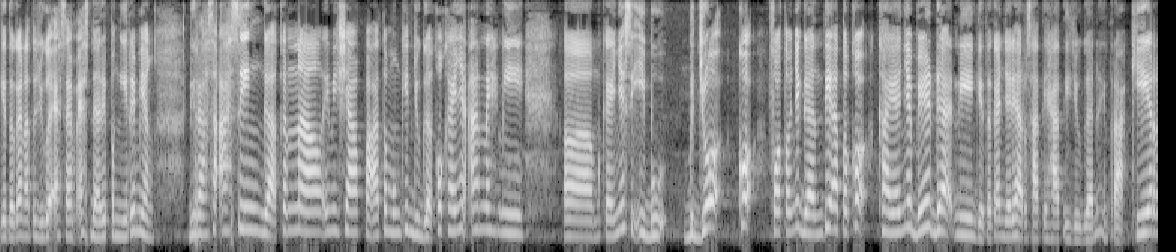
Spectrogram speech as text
gitu kan atau juga SMS dari pengirim yang dirasa asing nggak kenal ini siapa atau mungkin juga kok kayaknya aneh nih Em, kayaknya si ibu bejo kok fotonya ganti atau kok kayaknya beda nih gitu kan. Jadi harus hati-hati juga. Nah yang terakhir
